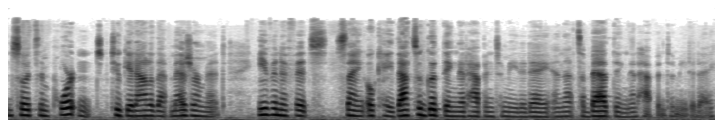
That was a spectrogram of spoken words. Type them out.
And so it's important to get out of that measurement, even if it's saying, okay, that's a good thing that happened to me today, and that's a bad thing that happened to me today.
